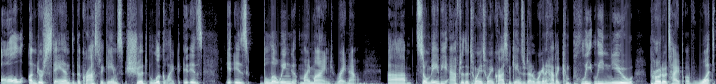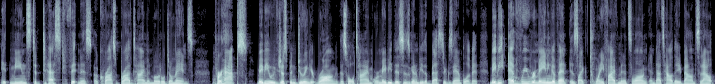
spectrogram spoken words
all understand the CrossFit games should look like. It is it is blowing my mind right now. Um, so maybe after the 2020 CrossFit Games are done, we're gonna have a completely new prototype of what it means to test fitness across broad time and modal domains. Perhaps. Maybe we've just been doing it wrong this whole time, or maybe this is going to be the best example of it. Maybe every remaining event is like 25 minutes long and that's how they balance it out.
